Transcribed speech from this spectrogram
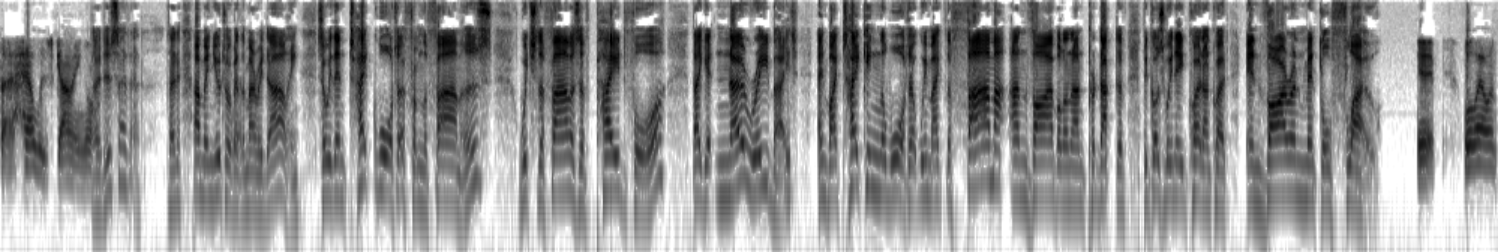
the hell is going on?" They do say that. I mean, you talk about the Murray Darling. So we then take water from the farmers, which the farmers have paid for. They get no rebate, and by taking the water, we make the farmer unviable and unproductive because we need quote unquote environmental flow. Yeah. Well, Alan,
